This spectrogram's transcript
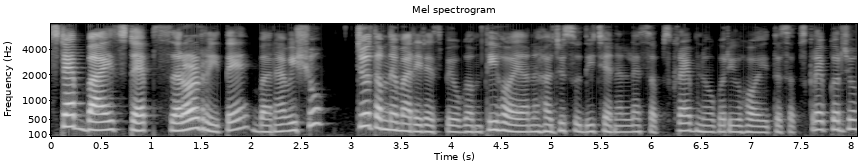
સ્ટેપ બાય સ્ટેપ સરળ રીતે બનાવીશું. જો તમને મારી રેસિપીઓ ગમતી હોય અને હજુ સુધી ચેનલને સબસ્ક્રાઈબ ન કર્યું હોય તો સબસ્ક્રાઈબ કરજો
